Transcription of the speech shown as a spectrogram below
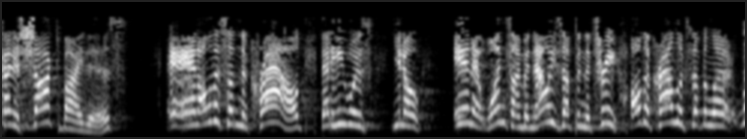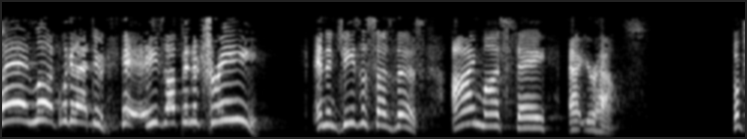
kind of shocked by this, and all of a sudden the crowd that he was, you know, in at one time, but now he's up in the tree. All the crowd looks up and look, hey, look, look at that dude. He's up in a tree. And then Jesus says this, I must stay at your house. Folks,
